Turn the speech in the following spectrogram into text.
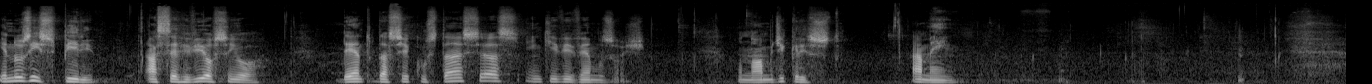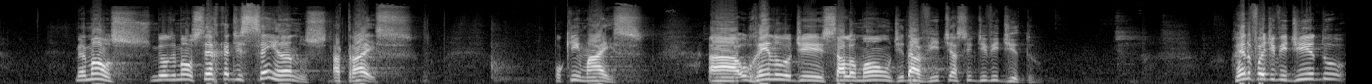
e nos inspire a servir ao Senhor dentro das circunstâncias em que vivemos hoje. No nome de Cristo. Amém. Meus irmãos, meus irmãos, cerca de 100 anos atrás, um pouquinho mais, ah, o reino de Salomão, de Davi, tinha sido dividido. O reino foi dividido,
